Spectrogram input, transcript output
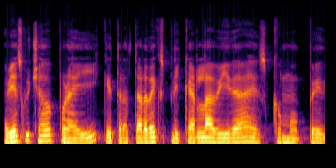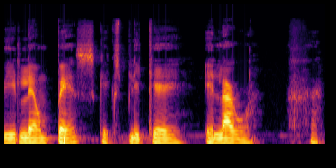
Había escuchado por ahí que tratar de explicar la vida es como pedirle a un pez que explique el agua.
